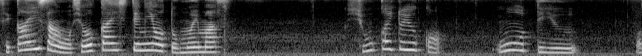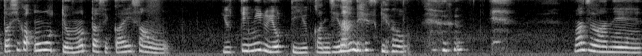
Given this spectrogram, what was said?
世界遺産を紹介してみようと思います。紹介というか、おーっていう、私がおーって思った世界遺産を言ってみるよっていう感じなんですけど まずはね、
